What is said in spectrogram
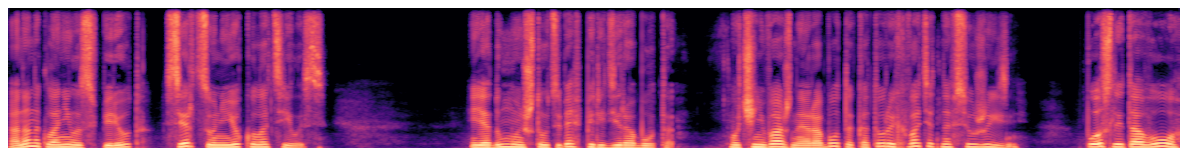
Она наклонилась вперед, сердце у нее колотилось. Я думаю, что у тебя впереди работа. Очень важная работа, которой хватит на всю жизнь. После того,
